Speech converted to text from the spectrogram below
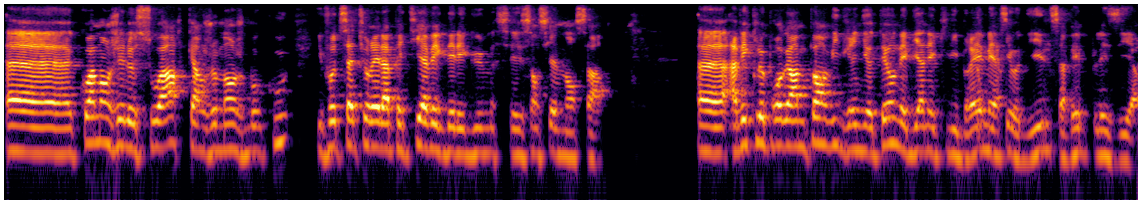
Quoi manger le soir? Car je mange beaucoup. Il faut te saturer l'appétit avec des légumes. C'est essentiellement ça. Avec le programme Pas envie de grignoter, on est bien équilibré. Merci Odile, ça fait plaisir.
